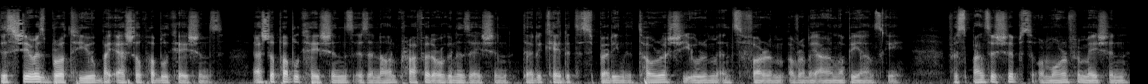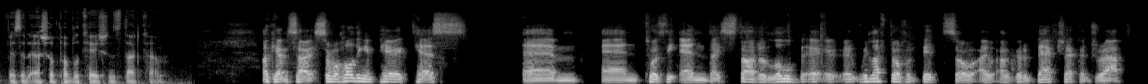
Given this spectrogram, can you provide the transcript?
This shiur is brought to you by Eshel Publications. Eshel Publications is a non-profit organization dedicated to spreading the Torah, Shiurim, and Sefarim of Rabbi Aaron Lopiansky. For sponsorships or more information, visit eshelpublications.com. Okay, I'm sorry. So we're holding in Perek tests, um, and towards the end, I started a little bit. Uh, uh, we left off a bit, so I, am going to backtrack a drop.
